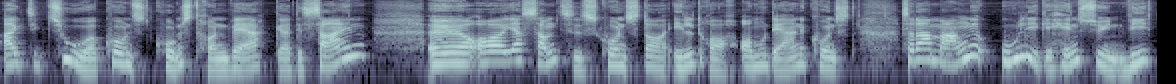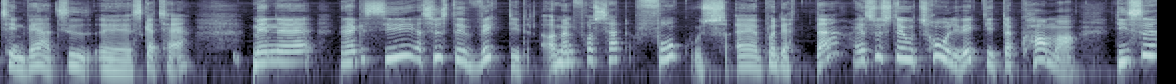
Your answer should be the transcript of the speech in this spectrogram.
arkitektur, kunst, kunsthåndverk og design, øh, og ja, samtidskunst og eldre og moderne kunst. Så der er mange ulike hensyn vi til enhver tid øh, skal ta. Men, øh, men jeg kan si, jeg synes det er viktig at man får satt fokus på dette. Jeg synes det er utrolig viktig at der kommer disse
